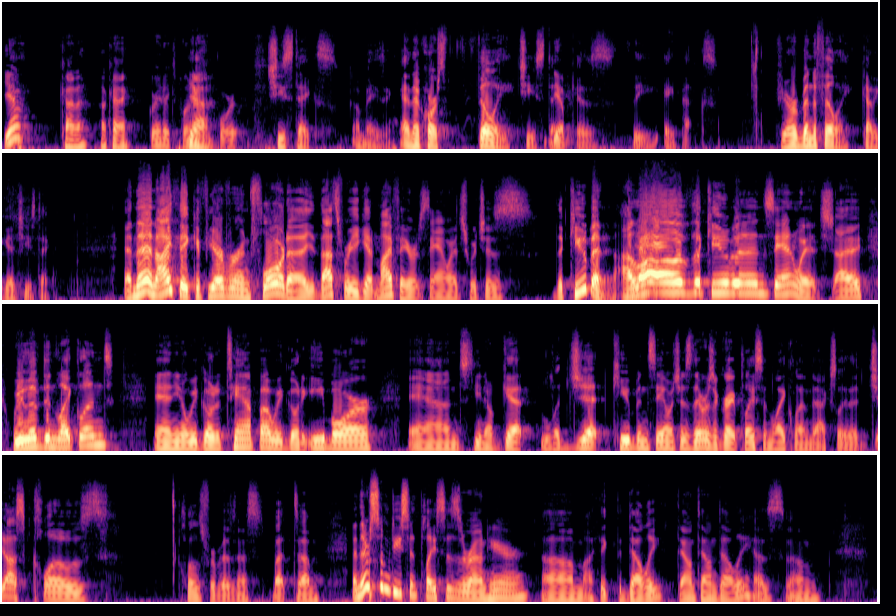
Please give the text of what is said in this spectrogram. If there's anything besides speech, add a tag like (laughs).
Yeah. kind of. Okay. Great explanation Yeah. for it. Cheesesteaks, amazing. And of course, Philly cheesesteak Yep. is the apex. If you've ever been to Philly, got to get a cheesesteak. And then I think if you're ever in Florida, that's where you get my favorite sandwich, which is the Cuban. I Yeah. love the Cuban sandwich. I we lived in Lakeland, and you know we go to Tampa, we go to Ybor, and you know get legit Cuban sandwiches. There was a great place in Lakeland actually that just closed closed for business. But um, and there's some decent places around here. Um, I think the deli, downtown deli, has um,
